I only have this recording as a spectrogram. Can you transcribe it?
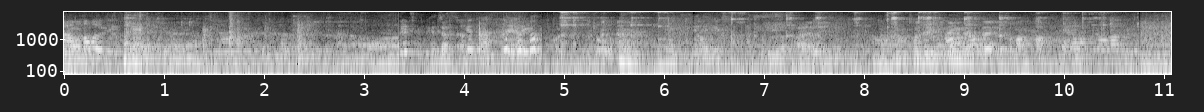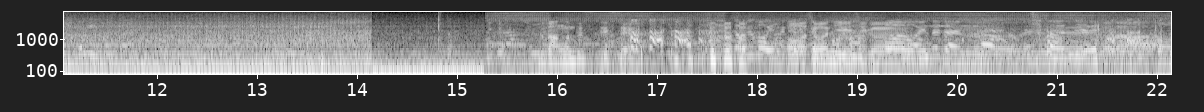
안 먹어도 돼요. 선생님 이동 됐어요? 이것도 많다. 누가 안 건들 수도 있어요. 저기 뭐 있는 게 어, 저 언니 지금. 뭐, 뭐 있는 줄 알고. 저 언니. 그거다.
